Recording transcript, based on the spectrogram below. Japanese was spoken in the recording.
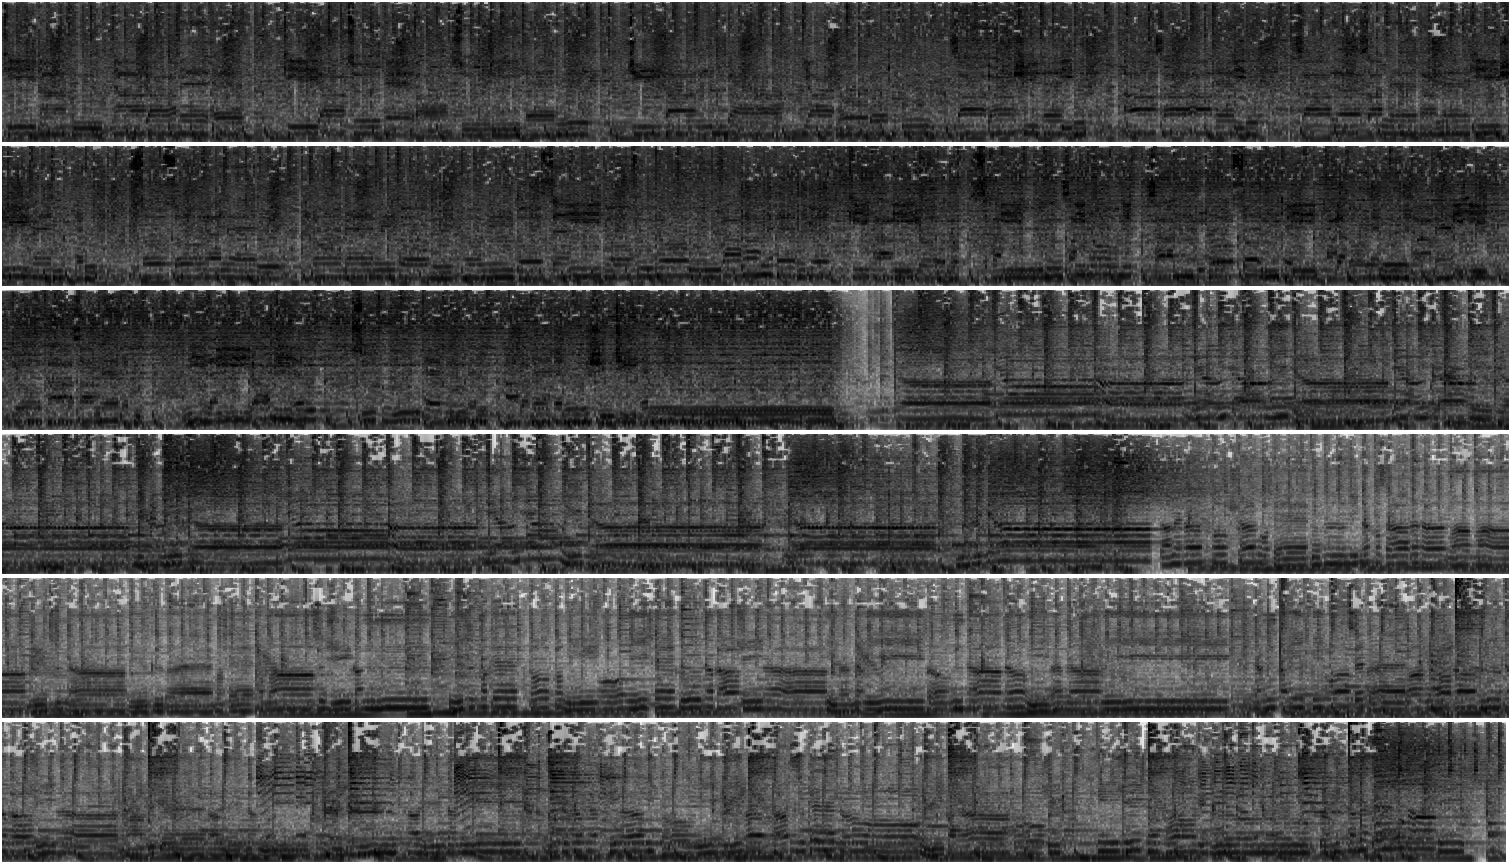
きなくならね気がつけば過ぎてる時間が矢のごとく探しているあさっているされされた。歴史てでそそられるのめり込むとんとの御の能がわれるよ期待上の世界才能に賛美と尊敬からの眠るため息を重ねてく未来が見える救うてくれる諦がめる信じてるだらまま水なゆくれて、こなす時間いつまでここにおいてくのかしらいらないそんなのいらない何回言わせればわかるかがい。なまるで会えない。会えない。誰かがいらい。と耳が助けようにから欲しい。してあげるそかなておらず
